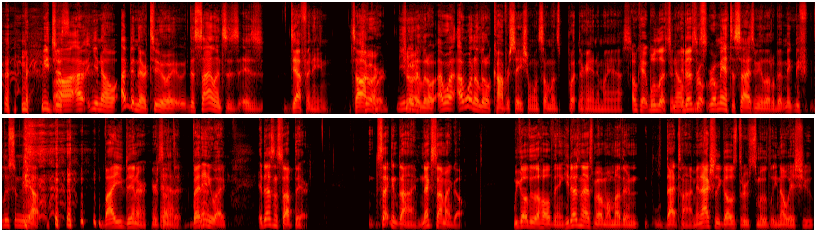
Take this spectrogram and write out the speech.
Maybe just Uh, I, you know, I've been there too. It- the silence is is deafening. It's awkward. you sure. need a little. I want. I want a little conversation when someone's putting their hand in my ass. Okay, well, listen, You know, it doesn't ro- romanticize me a little bit. Make me f- loosen me up. buy you dinner or something. But yeah. anyway, it doesn't stop there. Second time, next time I go, we go through the whole thing. He doesn't ask me about my mother in that time. It actually goes through smoothly, no issue.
